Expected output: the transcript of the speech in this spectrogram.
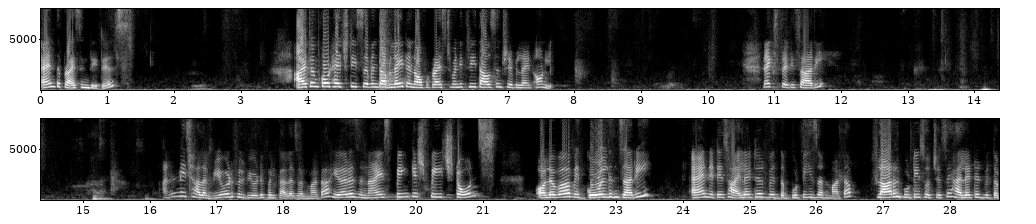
and the pricing details Item code HT788 and offer price 23,999 only. Next pretty saree. అన్ని చాలా బ్యూటిఫుల్ బ్యూటిఫుల్ కలర్స్ అనమాట here is nice pinkish peach tones all over with golden zari and it is highlighted with the బుటీస్ అనమాట ఫ్లారల్ బుటీస్ వచ్చేసి highlighted with the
